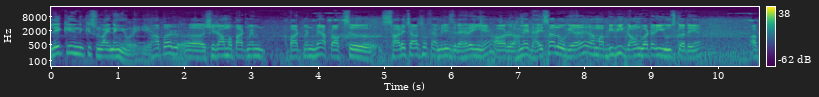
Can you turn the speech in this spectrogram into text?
लेकिन इनकी सुनवाई नहीं हो रही है। यहाँ पर श्री राम अपार्टमेंट अपार्टमेंट में अप्रॉक्स साढ़े चार सौ फैमिलीज़ रह रही हैं और हमें ढाई साल हो गया है, हम अभी भी ग्राउंड वाटर यूज़ कर रहे हैं। अब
